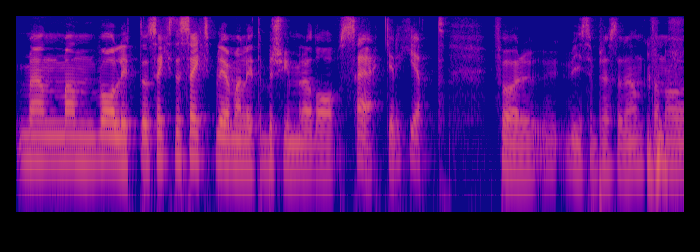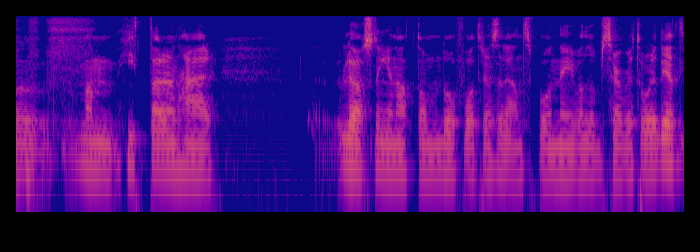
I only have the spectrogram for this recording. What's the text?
Men man var lite, 66 blev man lite bekymrad av säkerhet för vicepresidenten och man hittar den här lösningen att de då får ett residens på Naval Observatory. Det är, ett,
